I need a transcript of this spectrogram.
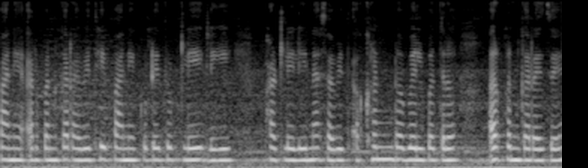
पाने अर्पण करावीत. ही पाने कुठे तुटलेली फाटलेली नसावीत. अखंड बेलपत्र अर्पण करायचे.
